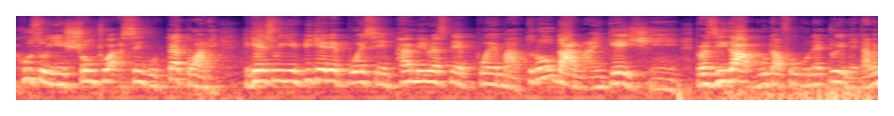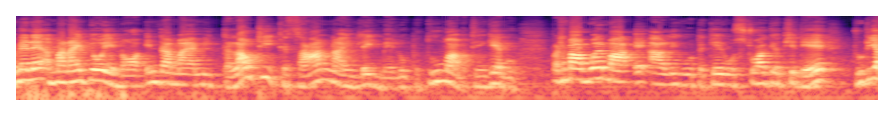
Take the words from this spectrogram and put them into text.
အခုဆိုရင်ရှုံးထွက်အဆင့်ကိုတက်သွားတယ် တကယ်ဆိုရင်ပြီးခဲ့တဲ့ပွဲစဉ် Palmeiras နဲ့ပွဲမှာသူတို့ဒါနိုင်ခဲ့ရှင် Brazil က Botafogo နဲ့တွေ့မယ်ဒါပေမဲ့လည်းအမှန်တိုင်းပြောရင်တော့ Inter Miami ဒီလောက်ထိကစားနိုင်လိမ့်မယ်လို့ဘယ်သူမှမထင်ခဲ့ဘူးပထမပွဲမှာ AR လေးကိုတကယ်ကို struggle ဖြစ်တယ်ဒုတိယ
